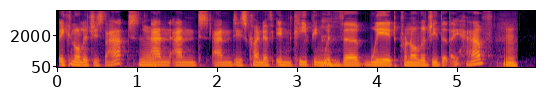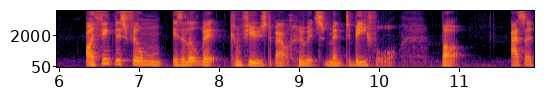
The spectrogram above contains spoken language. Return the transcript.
acknowledges that Yeah. and and and is kind of in keeping with the weird chronology that they have? Mm. I think this film is a little bit confused about who it's meant to be for, but as a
